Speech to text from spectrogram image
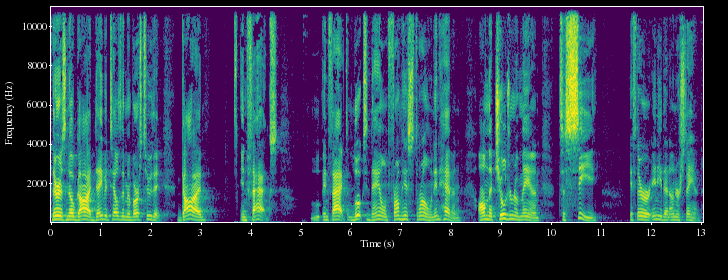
there is no God, David tells them in verse 2 that God, in fact, in fact, looks down from his throne in heaven on the children of man to see if there are any that understand,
